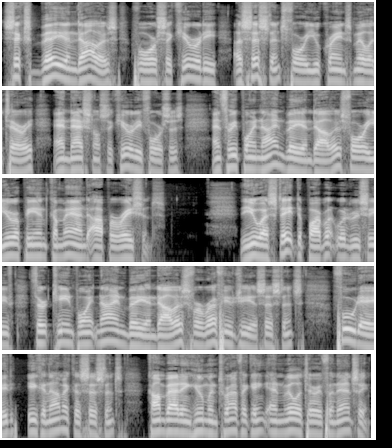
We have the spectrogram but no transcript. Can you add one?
$6 billion for security assistance for Ukraine's military and national security forces, and $3.9 billion for European command operations. The U.S. State Department would receive $13.9 billion for refugee assistance food aid, economic assistance, combating human trafficking, and military financing.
